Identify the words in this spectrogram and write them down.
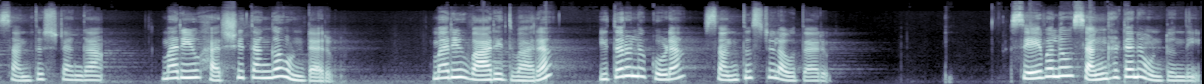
సంతుష్టంగా మరియు హర్షితంగా ఉంటారు. మరియు వారి ద్వారా ఇతరులు కూడా సంతుష్టులవుతారు. సేవలో సంఘటన ఉంటుంది.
